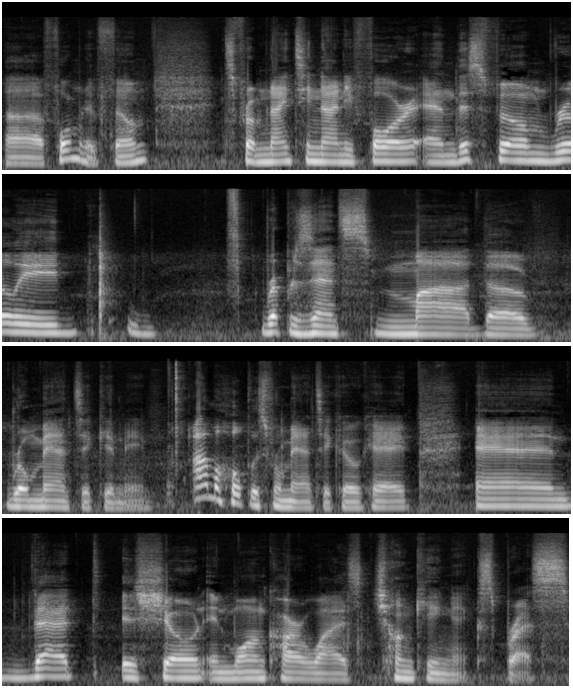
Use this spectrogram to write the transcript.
uh, formative film. It's from 1994, and this film really represents my the romantic in me. I'm a hopeless romantic, okay? And that is shown in Wong Kar Wai's Chungking Express.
